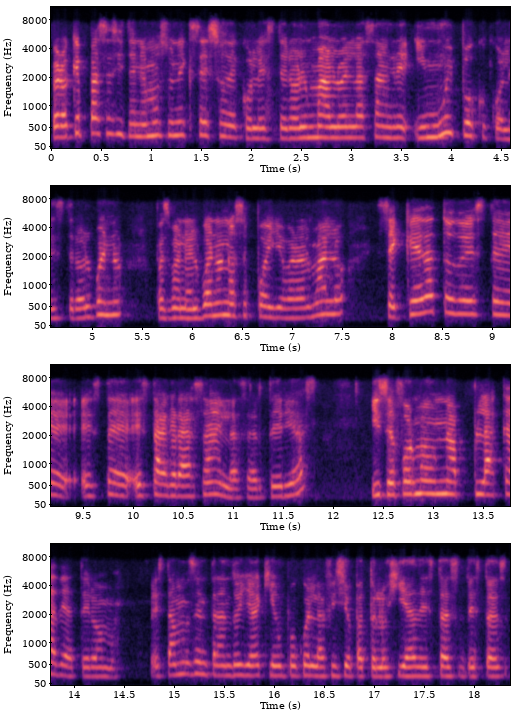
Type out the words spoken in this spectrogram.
Pero ¿qué pasa si tenemos un exceso de colesterol malo en la sangre y muy poco colesterol bueno? Pues bueno, el bueno no se puede llevar al malo, se queda todo este, este esta grasa en las arterias y se forma una placa de ateroma estamos entrando ya aquí un poco en la fisiopatología de estas, de estas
